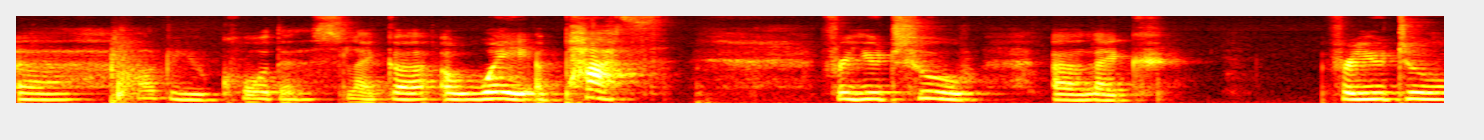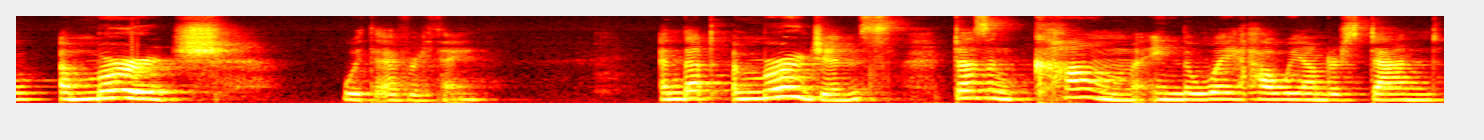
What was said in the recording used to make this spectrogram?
how do you call this? Like a, a way, a path for you to uh, like for you to emerge with everything. And that emergence doesn't come in the way how we understand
